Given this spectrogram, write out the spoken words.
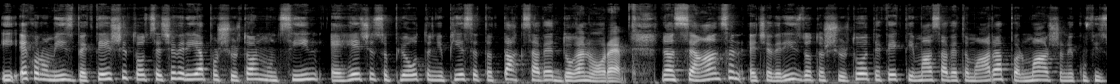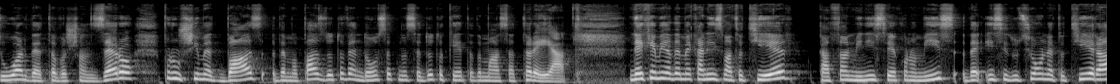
i Ekonomisë, Bekteshi, thotë se qeveria po shqyrton mundësinë e heqjes së plotë të një pjese të taksave doganore. Në seancën e qeverisë do të shqyrtohet efekti i masave të marra për marzhën e kufizuar dhe TVSH-në zero për ushqimet bazë dhe më pas do të vendoset nëse do të ketë edhe masa të reja. Ne kemi edhe mekanizma të tjerë, ka thënë ministri i Ekonomisë, dhe institucione të tjera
